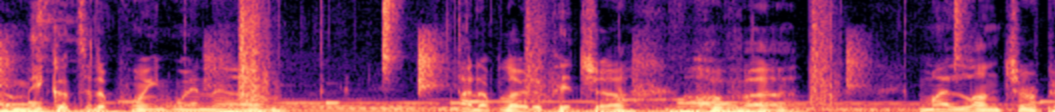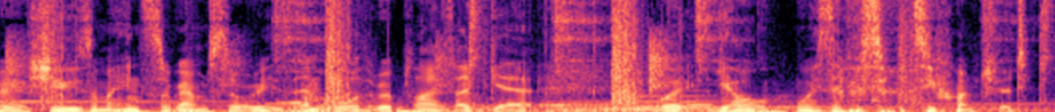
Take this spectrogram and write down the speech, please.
Um, it got to the point when um, I'd upload a picture of uh, my lunch or a pair of shoes on my Instagram stories, and all the replies I'd get were, Yo, where's episode 200?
